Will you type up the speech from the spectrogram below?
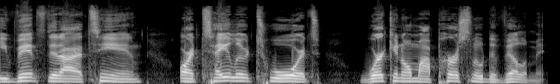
events that I attend are tailored towards working on my personal development.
